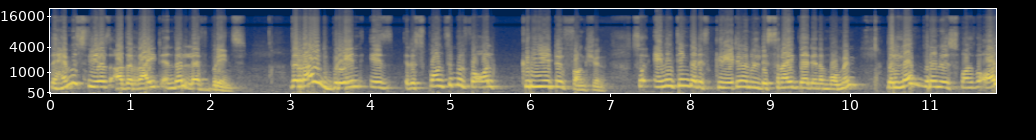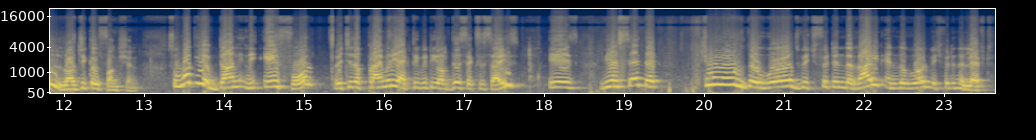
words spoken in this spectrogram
The hemispheres are the right and the left brains. The right brain is responsible for all creative function. So anything that is creative, and we'll describe that in a moment. The left brain is responsible for all logical function. So what we have done in A4 which is a primary activity of this exercise is we have said that choose the words which fit in the right and the word which fit in the left.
